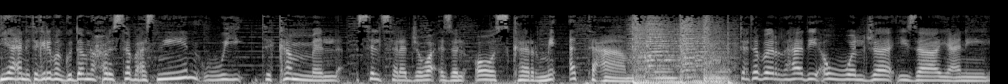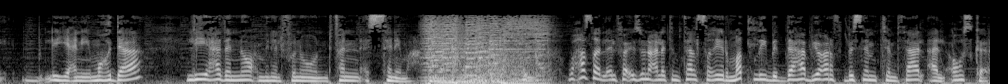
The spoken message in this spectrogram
يعني تقريبا قدامنا حول السبع سنين وتكمل سلسلة جوائز الأوسكار 100 عام. تعتبر هذه أول جائزة يعني يعني مهداة لهذا النوع من الفنون فن السينما. وحصل الفائزون على تمثال صغير مطلي بالذهب يعرف باسم تمثال الأوسكار.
